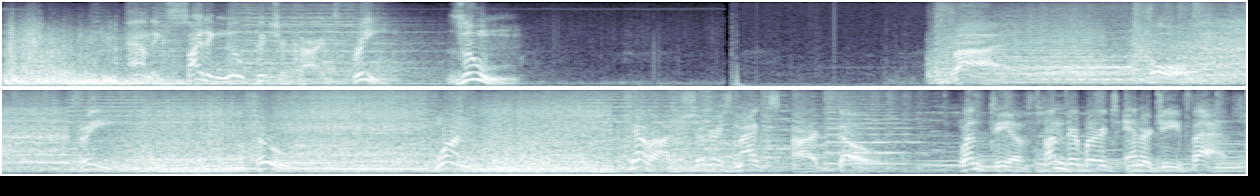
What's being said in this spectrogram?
And exciting new picture cards, free. Zoom. Five, four, three, two, one. Kellogg's Sugar Smacks are go. Plenty of Thunderbirds energy fast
